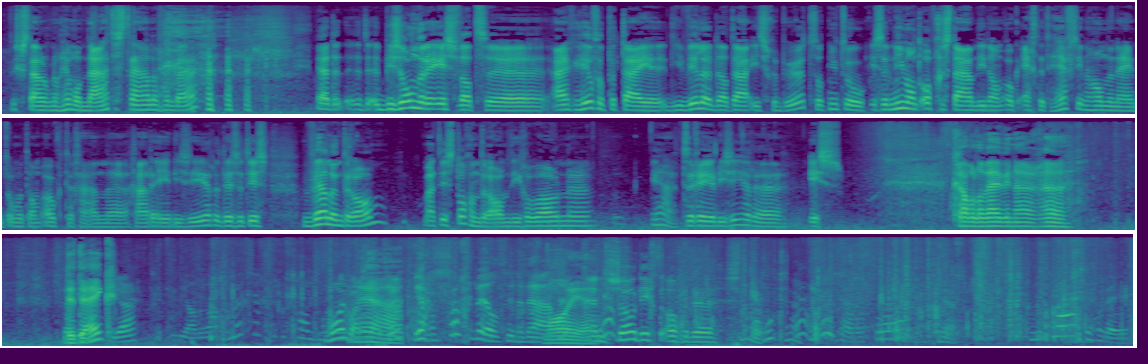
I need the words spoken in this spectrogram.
Dus ik sta ook nog helemaal na te stralen vandaag. ja, het, het, het bijzondere is dat eh, eigenlijk heel veel partijen die willen dat daar iets gebeurt. Tot nu toe is er niemand opgestaan die dan ook echt het heft in handen neemt... om het dan ook te gaan, eh, gaan realiseren. Dus het is wel een droom, maar het is toch een droom die gewoon eh, ja, te realiseren is. Krabbelen wij weer naar de dijk? Ja, Die hadden wel geluk, zeg. met die grond. Mooi was Ja. het, hè? Ja. Een prachtbeeld, inderdaad. Mooi, hè? En zo dicht over de sneeuw. Ja. Ja, weet je, dat eh, Ja. een plaatje geweest.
